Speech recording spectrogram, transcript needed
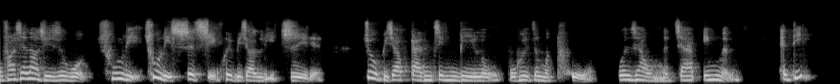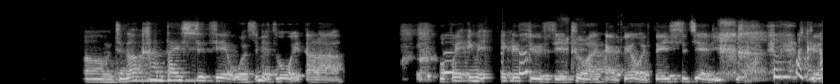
我发现到其实我处理处理事情会比较理智一点，就比较干净利落，不会这么拖。问一下我们的嘉宾们，Eddie，嗯，讲到看待世界，我是没有这么伟大啦。我不会因为一个休息突然改变我对世界的理解，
